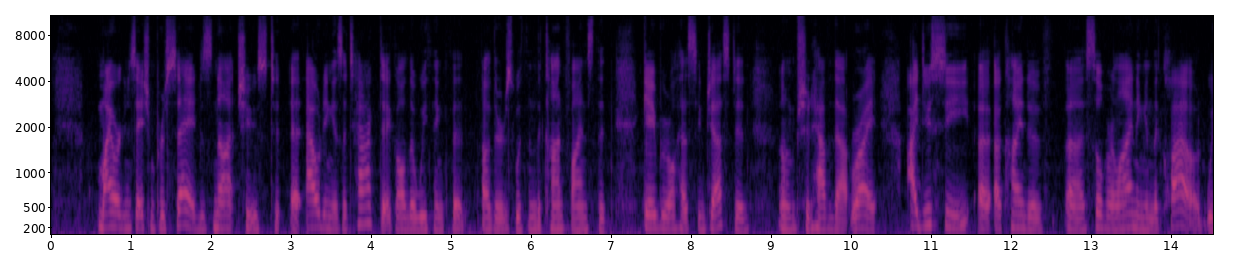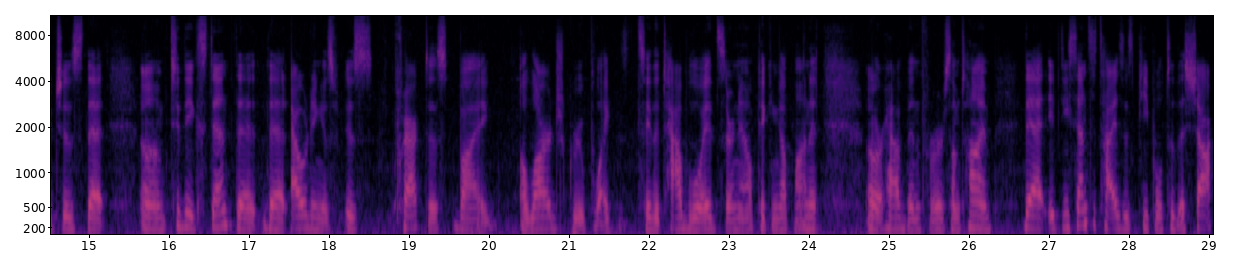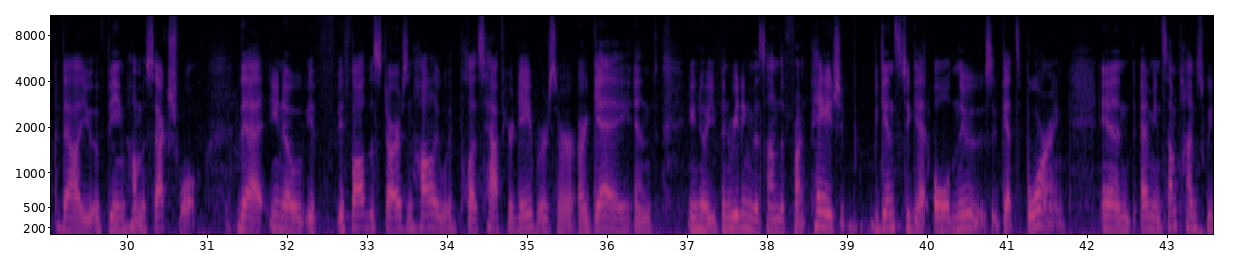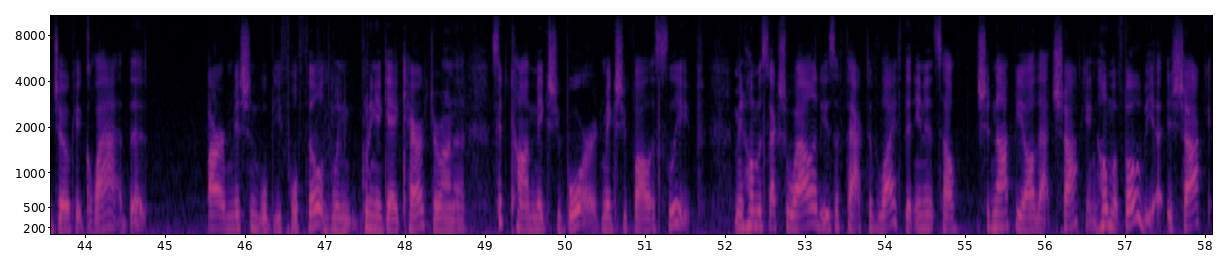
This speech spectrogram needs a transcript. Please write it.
my organization per se does not choose to, uh, outing as a tactic, although we think that others within the confines that Gabriel has suggested um, should have that right. I do see a, a kind of uh, silver lining in the cloud, which is that um, to the extent that, that outing is, is practiced by a large group, like say the tabloids are now picking up on it, or have been for some time, that it desensitizes people to the shock value of being homosexual. That, you know, if, if all the stars in Hollywood plus half your neighbors are, are gay and, you know, you've been reading this on the front page, it begins to get old news. It gets boring. And, I mean, sometimes we joke at GLAAD that our mission will be fulfilled when putting a gay character on a sitcom makes you bored, makes you fall asleep. I mean, homosexuality is a fact of life that in itself should not be all that shocking. Homophobia is shocking.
